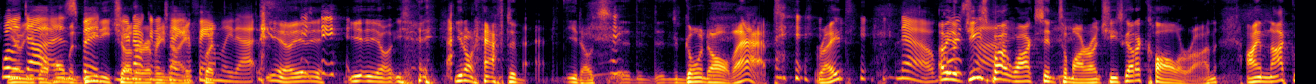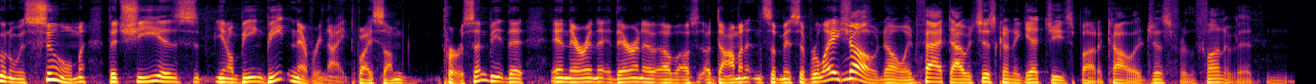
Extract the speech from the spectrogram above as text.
Well, you know it you go home does, and beat but each you're not gonna tell night. your but, family that. You know, you, you know, you don't have to, you know, s- go into all that, right? No. I mean, if G Spot walks in tomorrow and she's got a collar on, I'm not going to assume that she is, you know, being beaten every night by some person. Be that, and they're in a, they're in a, a, a dominant and submissive relationship. No, no. In fact, I was just going to get G Spot a collar just for the fun of it. And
